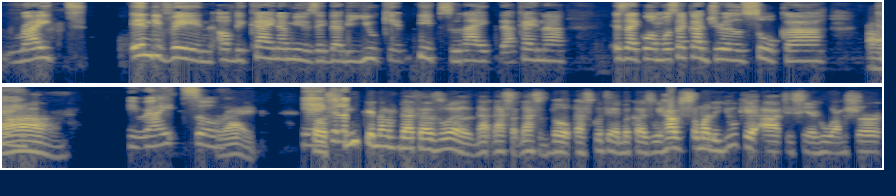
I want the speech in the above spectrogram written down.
right in the vein of the kind of music that the UK peeps like. That kind of it's like almost like a drill soca, Ah, right? So right. yeah, So look- speaking of that as well, that that's that's dope. That's good to hear because we have some of the UK artists here who I'm sure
